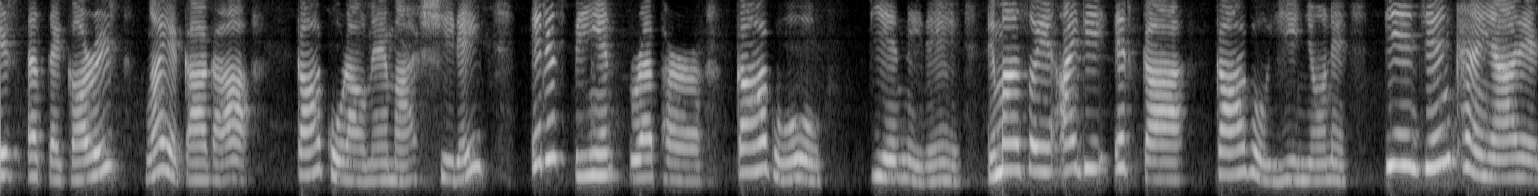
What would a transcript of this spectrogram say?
is at the garage ငါရဲ့ကားကကားကိုယ်တောင်ထဲမှာရှိတယ် it is being rapper ကားကိုပြင်းနေတယ်ဒီမှာဆိုရင် id it ကကားကိုရည်ညွှန်းတယ်ပြင်ချင်းခံရတဲ့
